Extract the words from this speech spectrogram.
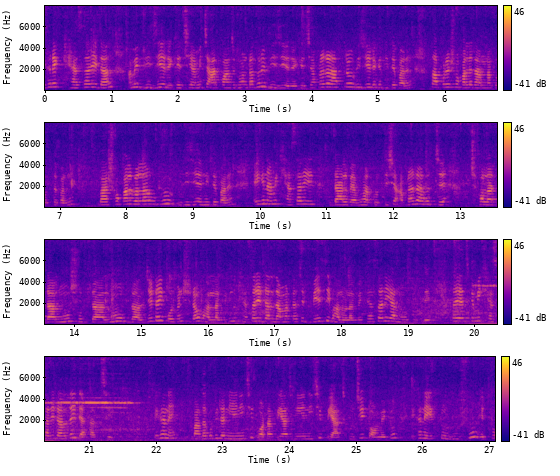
এখানে খেসারি ডাল আমি ভিজিয়ে রেখেছি। আমি চার পাঁচ ঘণ্টা ধরে ভিজিয়ে রেখেছি। আপনারা রাত্রেও ভিজিয়ে রেখে দিতে পারেন। তারপরে সকালে রান্না করতে পারেন বা সকালবেলা উঠেও ভিজিয়ে নিতে পারেন। এখানে আমি খেসারির ডাল ব্যবহার করতেছি। আপনারা হচ্ছে ছলার ডাল, মুসুর ডাল, মুগ ডাল, যেটাই করবেন সেটাও ভালো লাগবে। কিন্তু খেসারি ডালটা আমার কাছে বেশি ভালো লাগবে। খেসারি আর মসুর দিই তাই আজকে আমি খেসারি ডালটাই দেখাচ্ছি। এখানে বাঁধাকপিটা নিয়ে নিচ্ছি কটা পেঁয়াজ নিয়ে নিচ্ছি পেঁয়াজ কুচি, টমেটো, এখানে একটু রসুন, একটু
